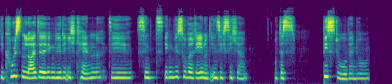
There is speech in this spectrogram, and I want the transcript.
die coolsten Leute irgendwie, die ich kenne, die sind irgendwie souverän und in sich sicher. Und das bist du, wenn du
